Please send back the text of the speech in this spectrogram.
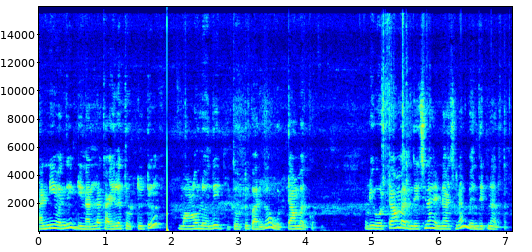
தண்ணி வந்து இப்படி நல்லா கையில் தொட்டுட்டு மாவில் வந்து இப்படி தொட்டு பாருங்கள் ஒட்டாமல் இருக்கும். அப்படி ஒட்டாமல் இருந்துச்சுன்னா என்னாச்சுன்னா வெந்துட்டுன்னு அர்த்தம்.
